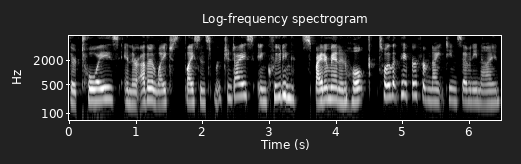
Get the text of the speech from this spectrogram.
their toys, and their other lic- licensed merchandise, including Spider Man and Hulk toilet paper from 1979,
